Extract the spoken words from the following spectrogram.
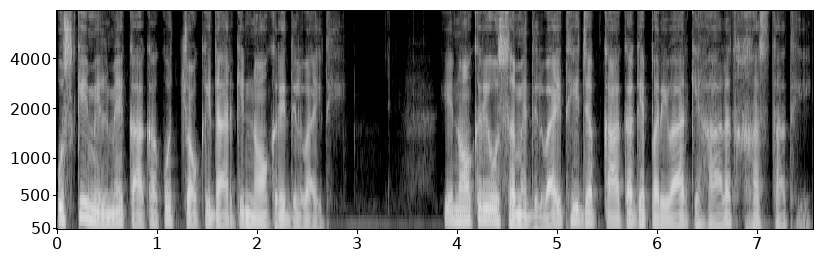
उसकी मिल में काका को चौकीदार की नौकरी दिलवाई थी। ये नौकरी उस समय दिलवाई थी जब काका के परिवार की हालत खस्ता थी।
